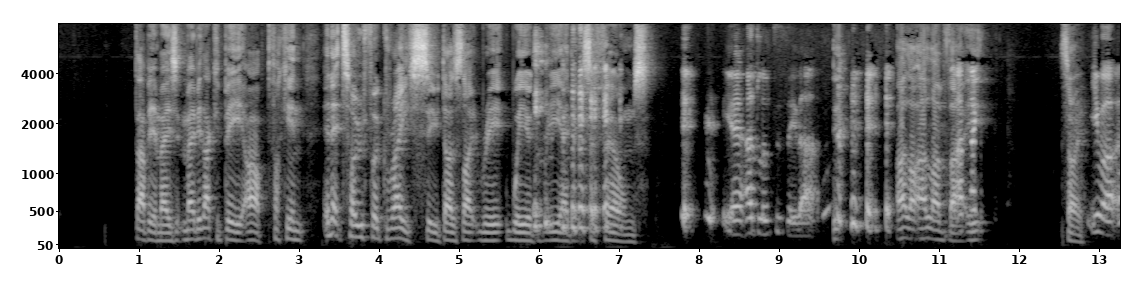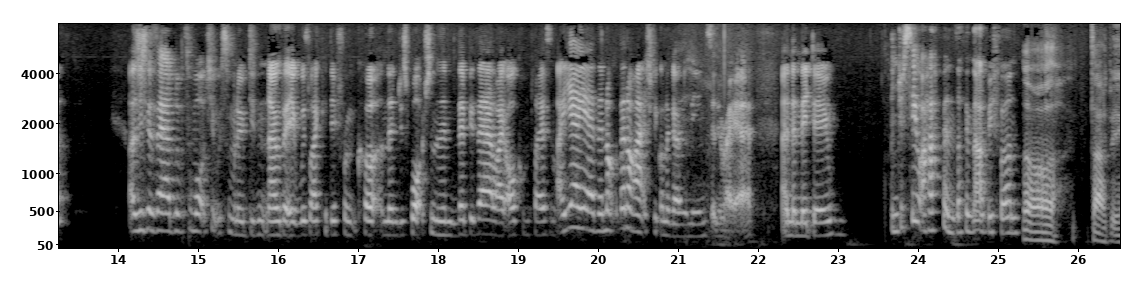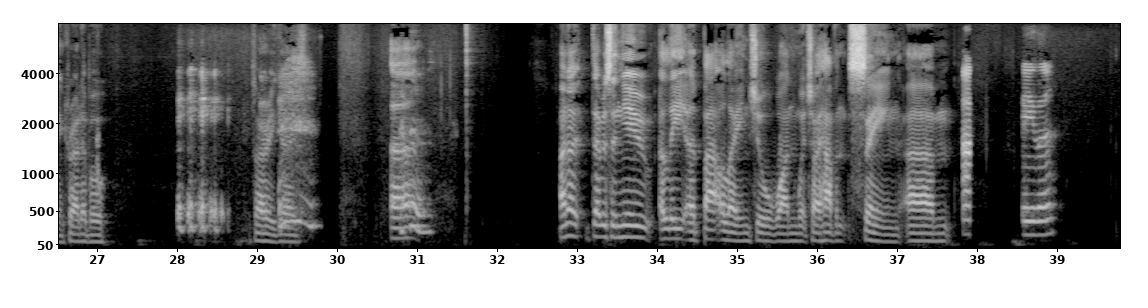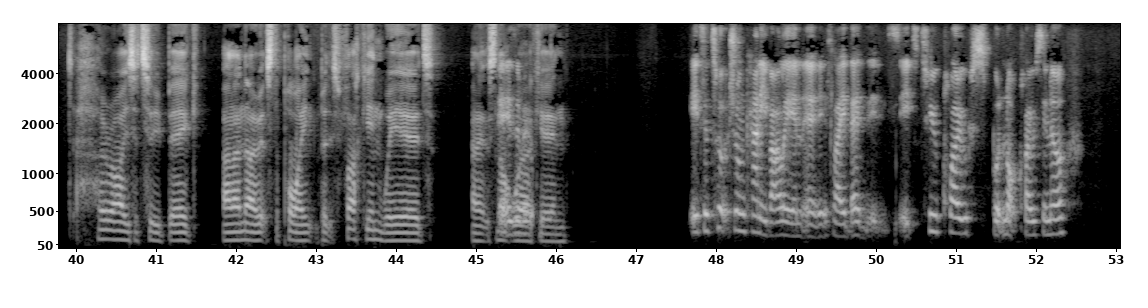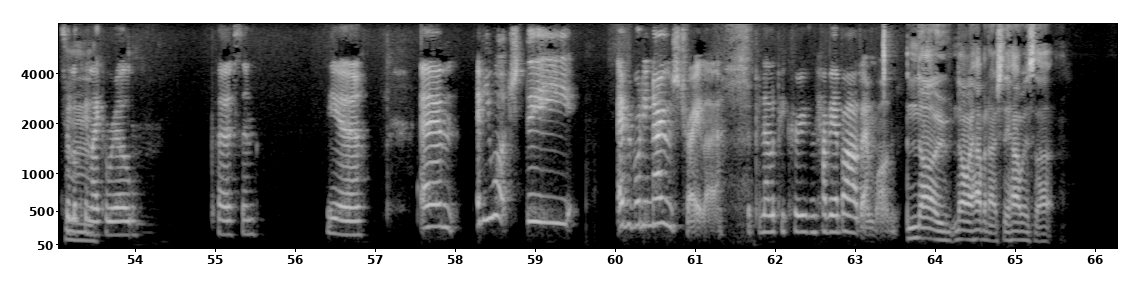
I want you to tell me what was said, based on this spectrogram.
That'd be amazing. Maybe that could be our oh, fucking. Isn't it Topher Grace who does like re- weird re edits of films? Yeah, I'd love to see that. I, lo- I love that. Like, he... Sorry. You are? I was just going to say, I'd love to watch it with someone who didn't know that it was like a different cut and then just watch them and they'd be there like all complacent. Like, yeah, yeah, they're not, they're not actually going to go in the incinerator. And then they do. And just see what happens. I think that'd be fun. Oh, that'd be incredible. Very good. Uh, I know there was a new Alita Battle Angel one which I haven't seen. Um, either. Her eyes are too big, and I know it's the point, but it's fucking weird, and it's not it working. it's a touch uncanny valley, and it's like it's it's too close, but not close enough to mm. looking hmm. like a real person. Yeah. Um, have you watched the Everybody Knows trailer, the Penelope Cruz and Javier Bardem one? No, no, I haven't actually. How is that?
